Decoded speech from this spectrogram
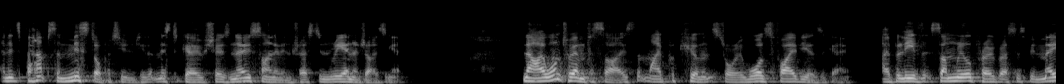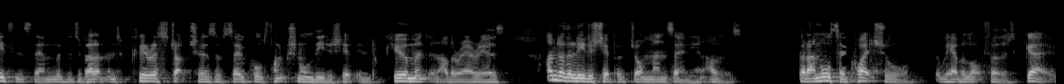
and it's perhaps a missed opportunity that Mr Gove shows no sign of interest in re-energising it. Now, I want to emphasise that my procurement story was five years ago. I believe that some real progress has been made since then with the development of clearer structures of so-called functional leadership in procurement and other areas under the leadership of John Manzoni and others. But I'm also quite sure that we have a lot further to go.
